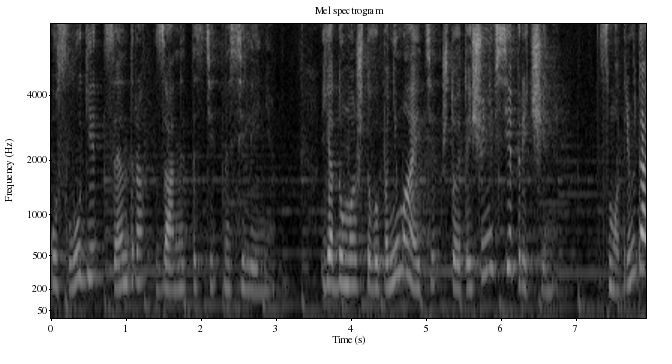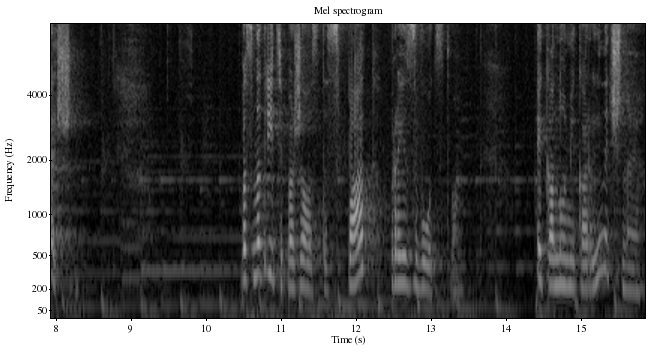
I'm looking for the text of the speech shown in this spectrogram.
услуги Центра занятости населения. Я думаю, что вы понимаете, что это еще не все причины. Смотрим дальше. Посмотрите, пожалуйста, спад производства. Экономика рыночная,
